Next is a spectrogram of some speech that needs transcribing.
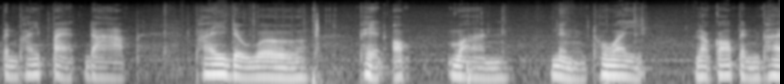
เป็นไพ่8ดาบ ไพ่ The World Page of w a n d 1ถ้วย แล้วก็เป็นไพ่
